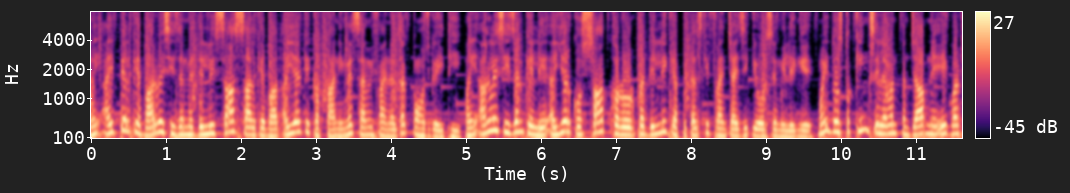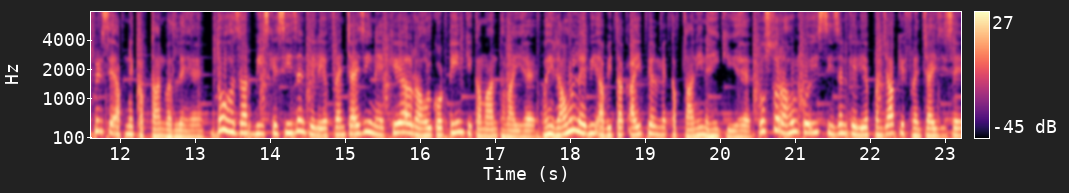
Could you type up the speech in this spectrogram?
वहीं आईपीएल के बारहवें सीज़न में दिल्ली सात साल के बाद अय्यर की कप्तानी में सेमीफाइनल तक पहुँच गई थी। वही अगले सीज़न के लिए अय्यर को सात करोड़ रूपए दिल्ली कैपिटल्स की फ्रेंचाइजी की ओर से मिलेंगे। वहीं दोस्तों किंग्स इलेवन पंजाब ने एक बार फिर से अपने कप्तान बदले हैं। 2020 के सीज़न के लिए फ्रेंचाइजी ने के राहुल को टीम की कमान थमाई है। वहीं राहुल ने भी अभी तक आईपीएल में कप्तानी नहीं की है। दोस्तों राहुल को इस सीज़न के लिए पंजाब की फ्रेंचाइजी से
